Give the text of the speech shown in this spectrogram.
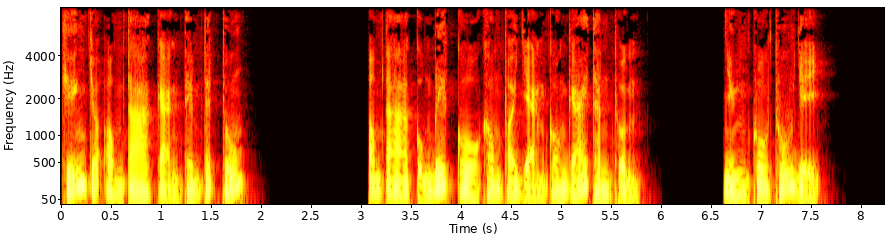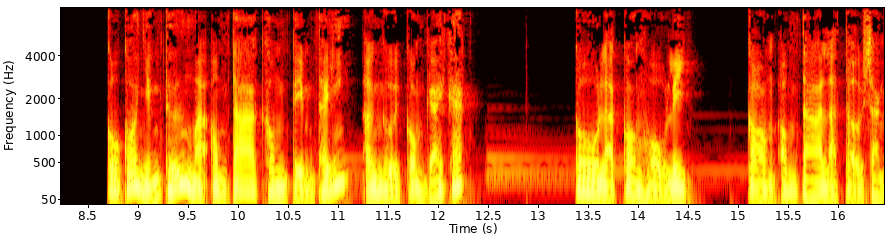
Khiến cho ông ta càng thêm thích thú. Ông ta cũng biết cô không phải dạng con gái thanh thuần, Nhưng cô thú vị. Cô có những thứ mà ông ta không tìm thấy Ở người con gái khác. Cô là con hồ ly, Còn ông ta là thợ săn.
